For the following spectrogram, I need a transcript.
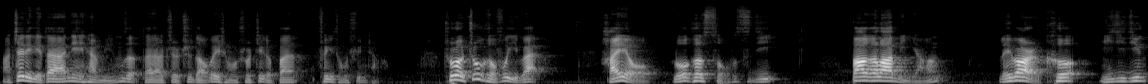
啊，这里给大家念一下名字，大家就知道为什么说这个班非同寻常。除了朱可夫以外，还有罗科索夫斯基、巴格拉米扬、雷巴尔科、尼基京，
